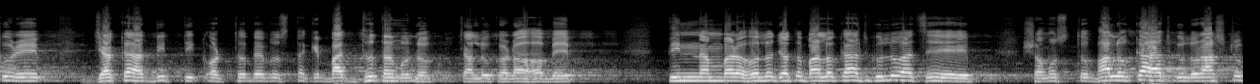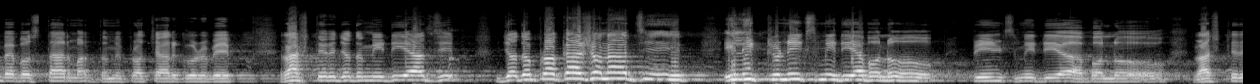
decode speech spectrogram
করে জাকাত ভিত্তিক অর্থ ব্যবস্থাকে বাধ্যতামূলক চালু করা হবে। তিন নাম্বার হলো, যত ভালো কাজগুলো আছে, সমস্ত ভালো কাজগুলো রাষ্ট্র ব্যবস্থার মাধ্যমে প্রচার করবে। রাষ্ট্রের যত মিডিয়া আছে, যত প্রকাশনা আছে ইলেকট্রনিক্স মিডিয়া বলো প্রিন্টস মিডিয়া বলো, রাষ্ট্রের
